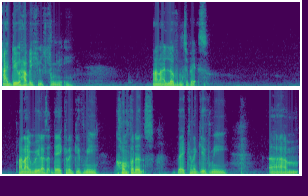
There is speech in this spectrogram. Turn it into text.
I do have a huge community and I love them to bits. And I realize that they can give me confidence, they can give me um,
